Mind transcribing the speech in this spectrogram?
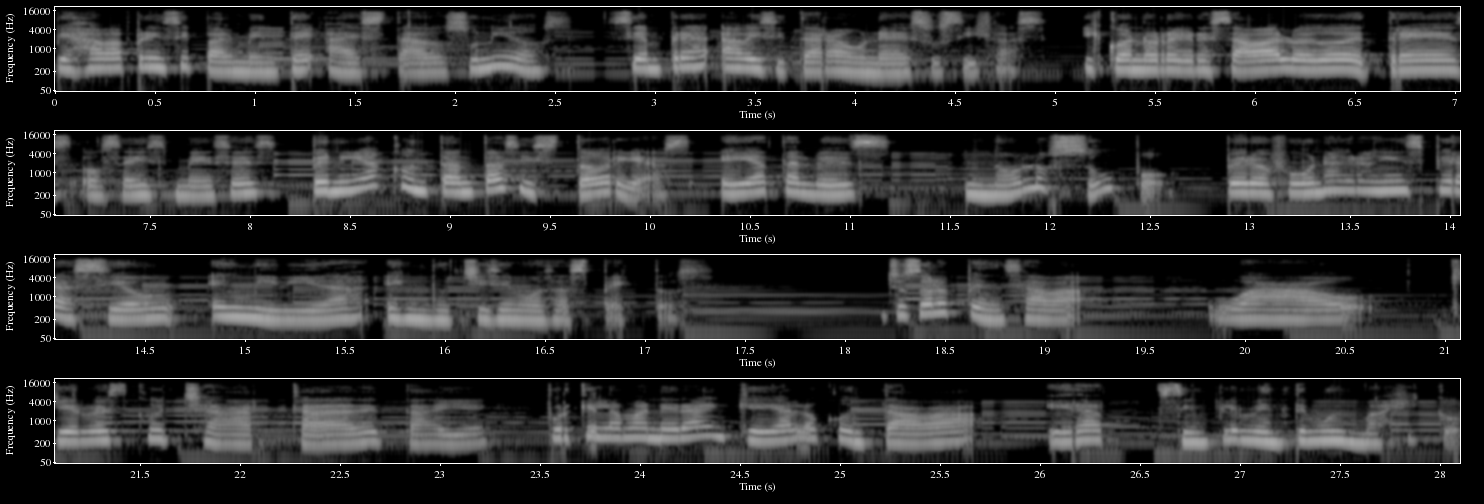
Viajaba principalmente a Estados Unidos, siempre a visitar a una de sus hijas y cuando regresaba luego de tres o seis meses, venía con tantas historias. Ella tal vez no lo supo, pero fue una gran inspiración en mi vida en muchísimos aspectos. Yo solo pensaba, wow, quiero escuchar cada detalle porque la manera en que ella lo contaba era simplemente muy mágico.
